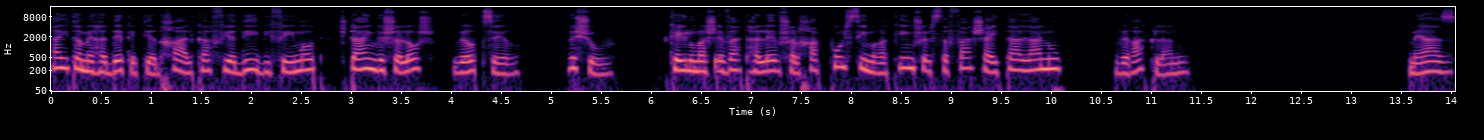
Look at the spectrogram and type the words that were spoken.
היית מהדק את ידך על כף ידי בפעימות שתיים ושלוש, ועוצר. ושוב, כאילו משאבת הלב שלחה פולסים רכים של שפה שהייתה לנו, ורק לנו. מאז,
